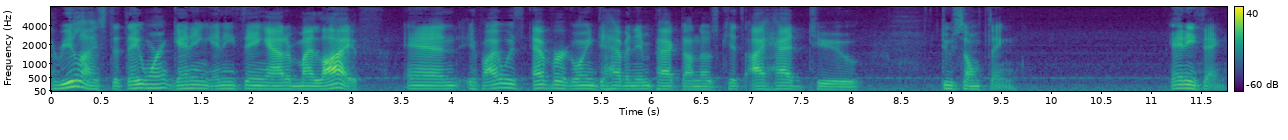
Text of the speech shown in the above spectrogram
I realized that they weren't getting anything out of my life. And if I was ever going to have an impact on those kids, I had to do something, anything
